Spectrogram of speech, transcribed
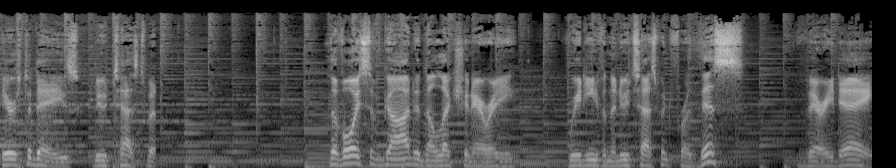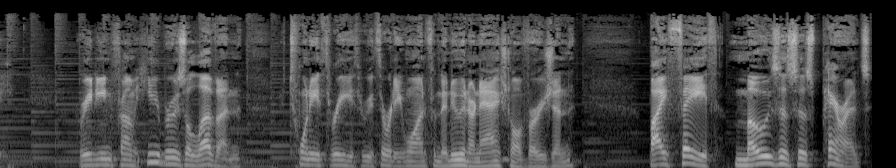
here's today's New Testament. The voice of God in the lectionary reading from the New Testament for this very day. Reading from Hebrews 11, 23 through 31 from the New International Version. By faith, Moses' parents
